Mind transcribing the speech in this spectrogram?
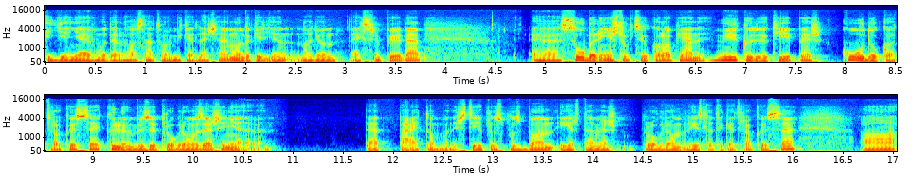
egy ilyen nyelvmodell használható, amiket lehet csinálni. Mondok egy ilyen nagyon extrém példát. Szóbeli instrukciók alapján működőképes kódokat rak össze különböző programozási nyelven. Tehát Pythonban és C++-ban értelmes program részleteket rak össze. A,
